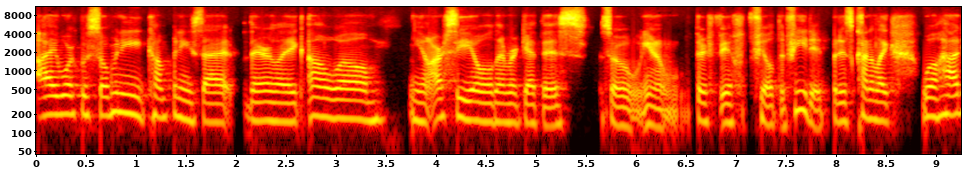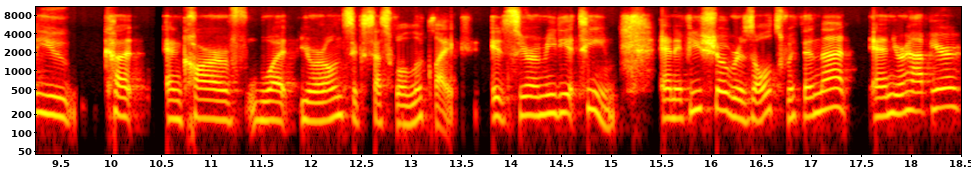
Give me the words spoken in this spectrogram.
I work with so many companies that they're like, oh, well, you know, our CEO will never get this. So, you know, they feel defeated. But it's kind of like, well, how do you cut and carve what your own success will look like. It's your immediate team. And if you show results within that and you're happier,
